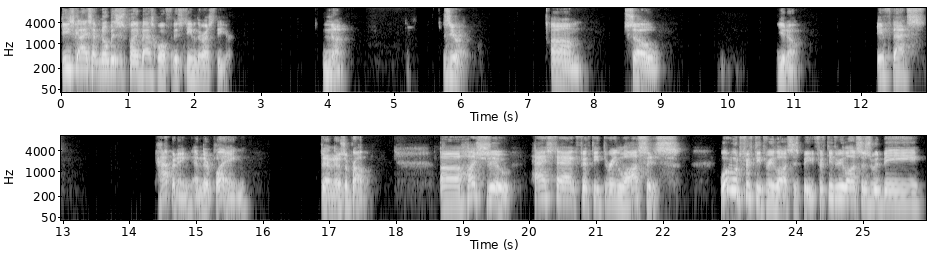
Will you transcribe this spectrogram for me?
These guys have no business playing basketball for this team the rest of the year. None. Zero. Um, so you know, if that's happening and they're playing, then there's a problem. Uh, Hush Zoo, hashtag 53 losses. What would 53 losses be? 53 losses would be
